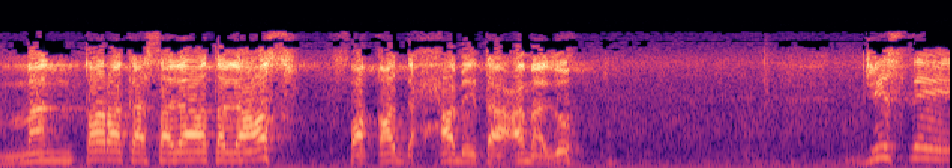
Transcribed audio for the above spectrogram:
من ترک صلاة العصر فقد حبط عمله. جس نے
